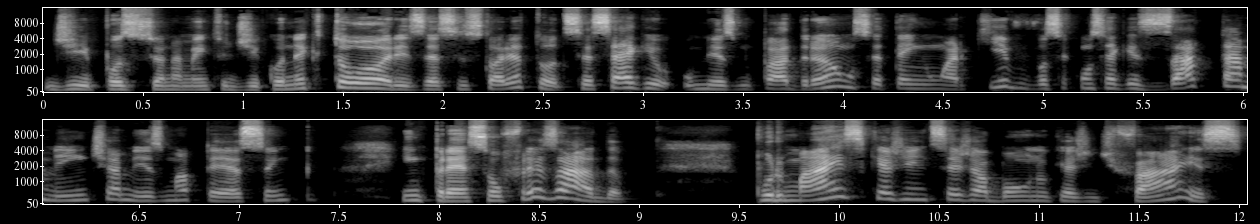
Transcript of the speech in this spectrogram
de posicionamento de conectores, essa história toda. Você segue o mesmo padrão, você tem um arquivo, você consegue exatamente a mesma peça impressa ou fresada. Por mais que a gente seja bom no que a gente faz,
